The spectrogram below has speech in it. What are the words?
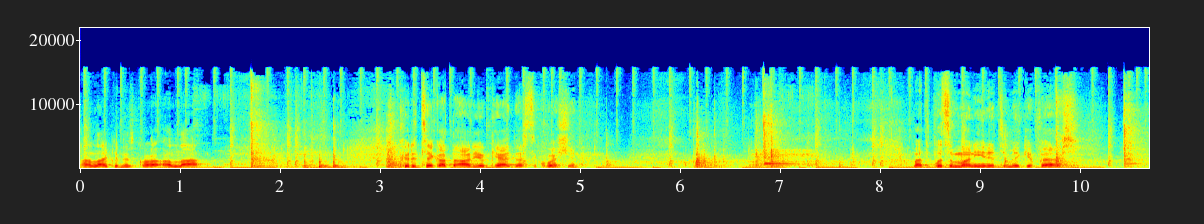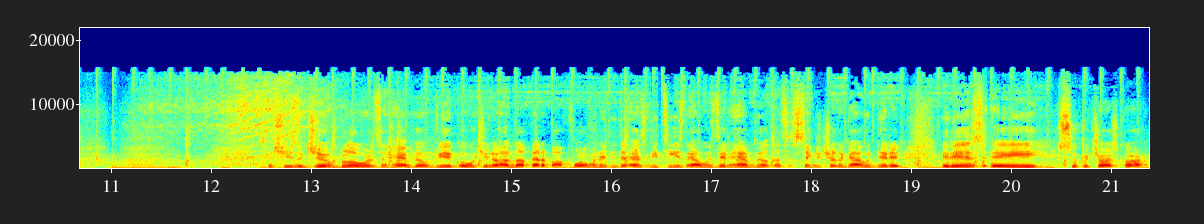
I like this car a lot. Could it take out the audio cat? That's the question. I'm about to put some money in it to make it fast. She's a Jill blower. It's a hand-built vehicle, which you know I love that about Ford. When they did the SVTs, they always did hand-built. That's a signature of the guy who did it. It is a supercharged car.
